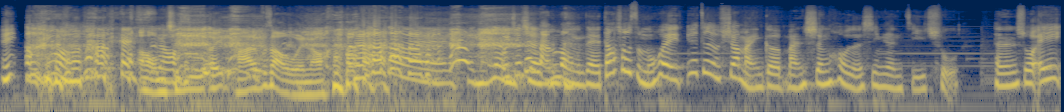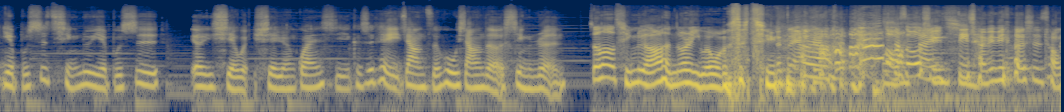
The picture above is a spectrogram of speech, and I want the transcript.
哎、哦，我们其实哎爬了不少文哦。对，我觉得蛮猛的。当初怎么会？因为这个需要蛮一个蛮深厚的信任基础，可能说哎、欸，也不是情侣，也不是呃血为血缘关系，可是可以这样子互相的信任。说到情侣，然后很多人以为我们是情侣。对啊，我搜寻地产秘密课是同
